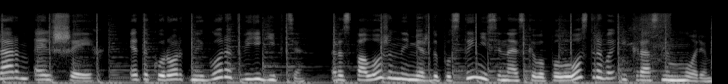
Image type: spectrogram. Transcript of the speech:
Шарм-эль-Шейх – это курортный город в Египте, расположенный между пустыней Синайского полуострова и Красным морем.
